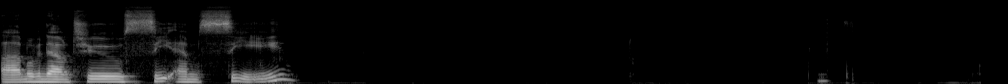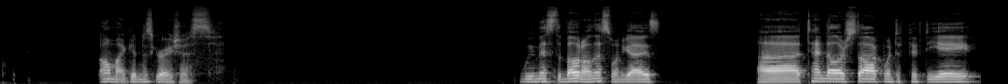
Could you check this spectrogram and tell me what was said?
Uh, moving down to CMC. Oh my goodness gracious. We missed the boat on this one, guys. Uh, $10 stock went to 58.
